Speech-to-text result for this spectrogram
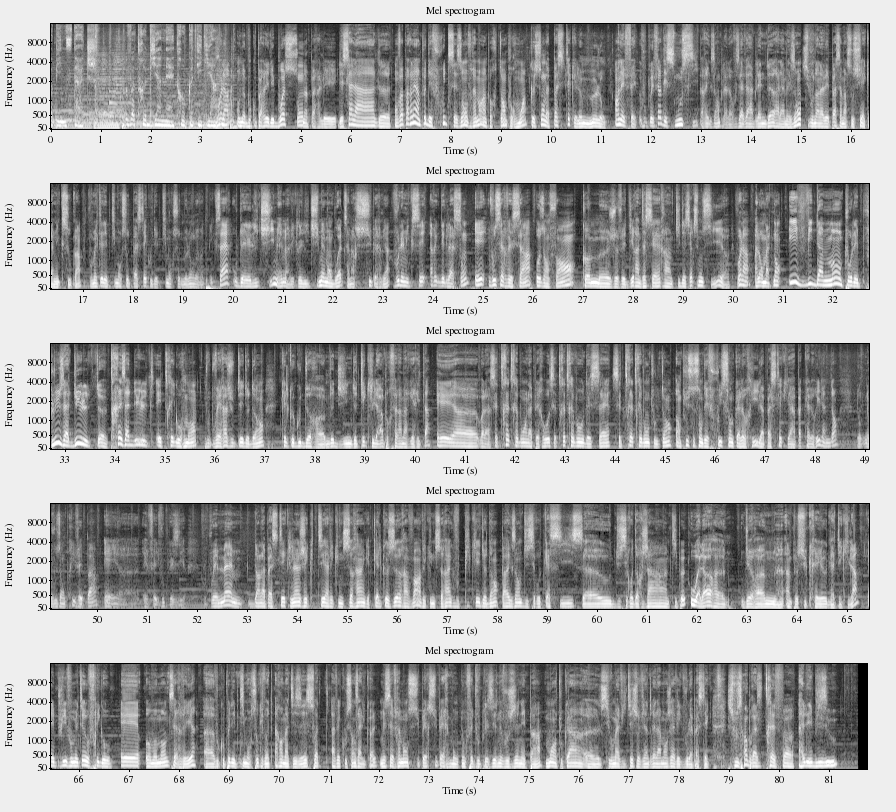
Robin's Touch, votre bien-être au quotidien. Voilà, on a beaucoup parlé des boissons, on a parlé des salades. On va parler un peu des fruits de saison vraiment importants pour moi, que sont la pastèque et le melon. En effet, vous pouvez faire des smoothies, par exemple. Alors, vous avez un blender à la maison. Si vous n'en avez pas, ça marche aussi avec un mix soupe. Hein. Vous mettez des petits morceaux de pastèque ou des petits morceaux de melon dans votre mixeur, ou des litchis même, avec les litchis même en boîte, ça marche super bien. Vous les mixez avec des glaçons et vous servez ça aux enfants comme, euh, je vais dire, un dessert, un petit dessert smoothie. euh, voilà. Alors maintenant, évidemment, pour les plus adultes, très adultes et très gourmands, vous pouvez rajouter dedans quelques gouttes de rhum, de gin, de tequila pour faire un margarita. Et euh, voilà, c'est très très bon à l'apéro, c'est très très bon au dessert, c'est très très bon tout le temps. En plus, ce sont des fruits sans calories. La pastèque, il n'y a pas de calories là-dedans, donc ne vous en privez pas et, et faites-vous plaisir. Vous pouvez même, dans la pastèque, l'injecter avec une seringue quelques heures avant, avec une seringue, vous piquez dedans, par exemple, du sirop de cassis euh, ou du sirop d'orgeat un petit peu, ou alors euh, du rhum un peu sucré ou de la tequila, et puis vous mettez au frigo. Et au moment de servir, euh, vous coupez des petits morceaux qui vont être aromatisés, soit avec ou sans alcool, mais c'est vraiment super super bon. Donc faites-vous plaisir, ne vous gênez pas. Moi en tout cas, euh, si vous m'invitez, je viendrai la manger avec vous la pastèque. Je vous embrasse très fort. Allez, bisous.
